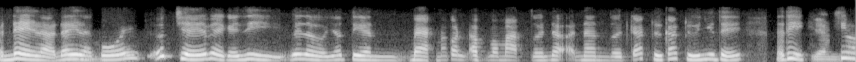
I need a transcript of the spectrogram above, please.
Vấn đề là đây ừ. là cô ấy ức chế về cái gì? Bây giờ nhá tiền bạc nó còn ập vào mặt rồi nợ nần rồi các thứ các thứ như thế. Thế thì yeah. khi mà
